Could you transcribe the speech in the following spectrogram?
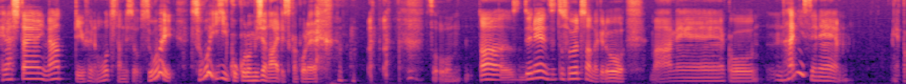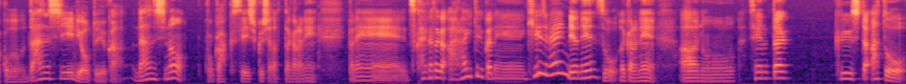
減らしたいなっていうふうに思ってたんですよ。すごいすごいいい試みじゃないですかこれ。そう。あでねずっとそうやってたんだけどまあねこう何せねやっぱこう男子寮というか男子のこう学生宿舎だったからねやっぱね使い方が荒いというかね綺麗じゃないんだよね。そう。だからねあの洗濯した後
